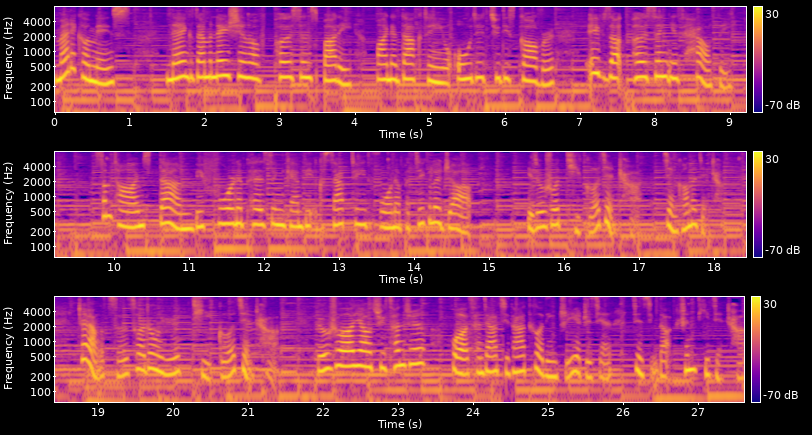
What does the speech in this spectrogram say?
medical means an examination of person's body by a doctor in order to discover if that person is healthy. Sometimes done before a person can be accepted for a particular job. 也就是说，体格检查，健康的检查。这两个词侧重于体格检查，比如说要去参军或参加其他特定职业之前进行的身体检查。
